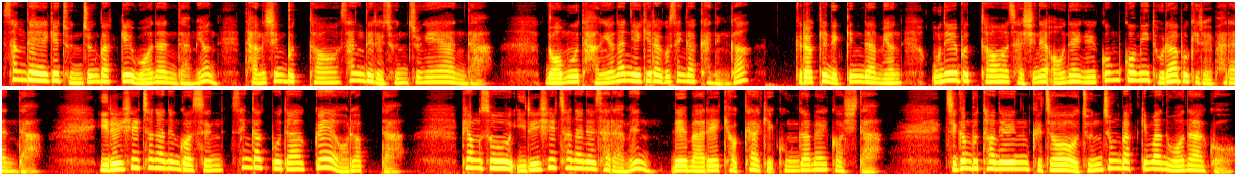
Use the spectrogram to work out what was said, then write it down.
상대에게 존중받길 원한다면 당신부터 상대를 존중해야 한다. 너무 당연한 얘기라고 생각하는가? 그렇게 느낀다면 오늘부터 자신의 언행을 꼼꼼히 돌아보기를 바란다. 이를 실천하는 것은 생각보다 꽤 어렵다. 평소 이를 실천하는 사람은 내 말에 격하게 공감할 것이다. 지금부터는 그저 존중받기만 원하고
